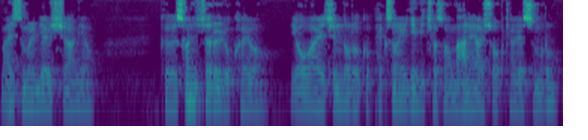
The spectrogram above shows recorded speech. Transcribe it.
말씀을 멸시하며 그 선지자를 욕하여 여호와의 진노로 그 백성에게 미쳐서 만회할 수 없게 하였으므로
